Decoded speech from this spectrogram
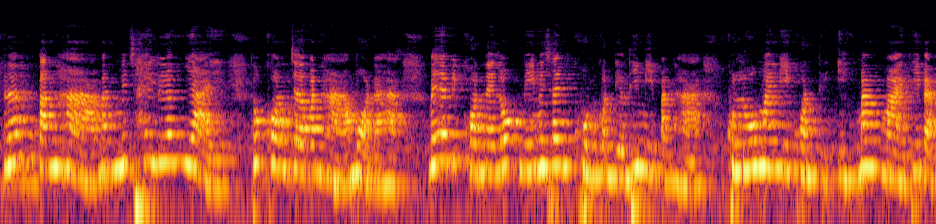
ดังนั้นปัญหามันไม่ใช่เรื่องใหญ่ ทุกคนเจอปัญหาหมดนะคะไม่ใช่มีคนในโลกนี้ไม่ใช่คุณคนเดียวที่มีปัญหา คุณรู้ไหมมีคนอีกมากมายที่แบบ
